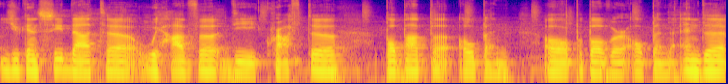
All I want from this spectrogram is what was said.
you can see that we have the craft pop-up open or popover open and uh,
